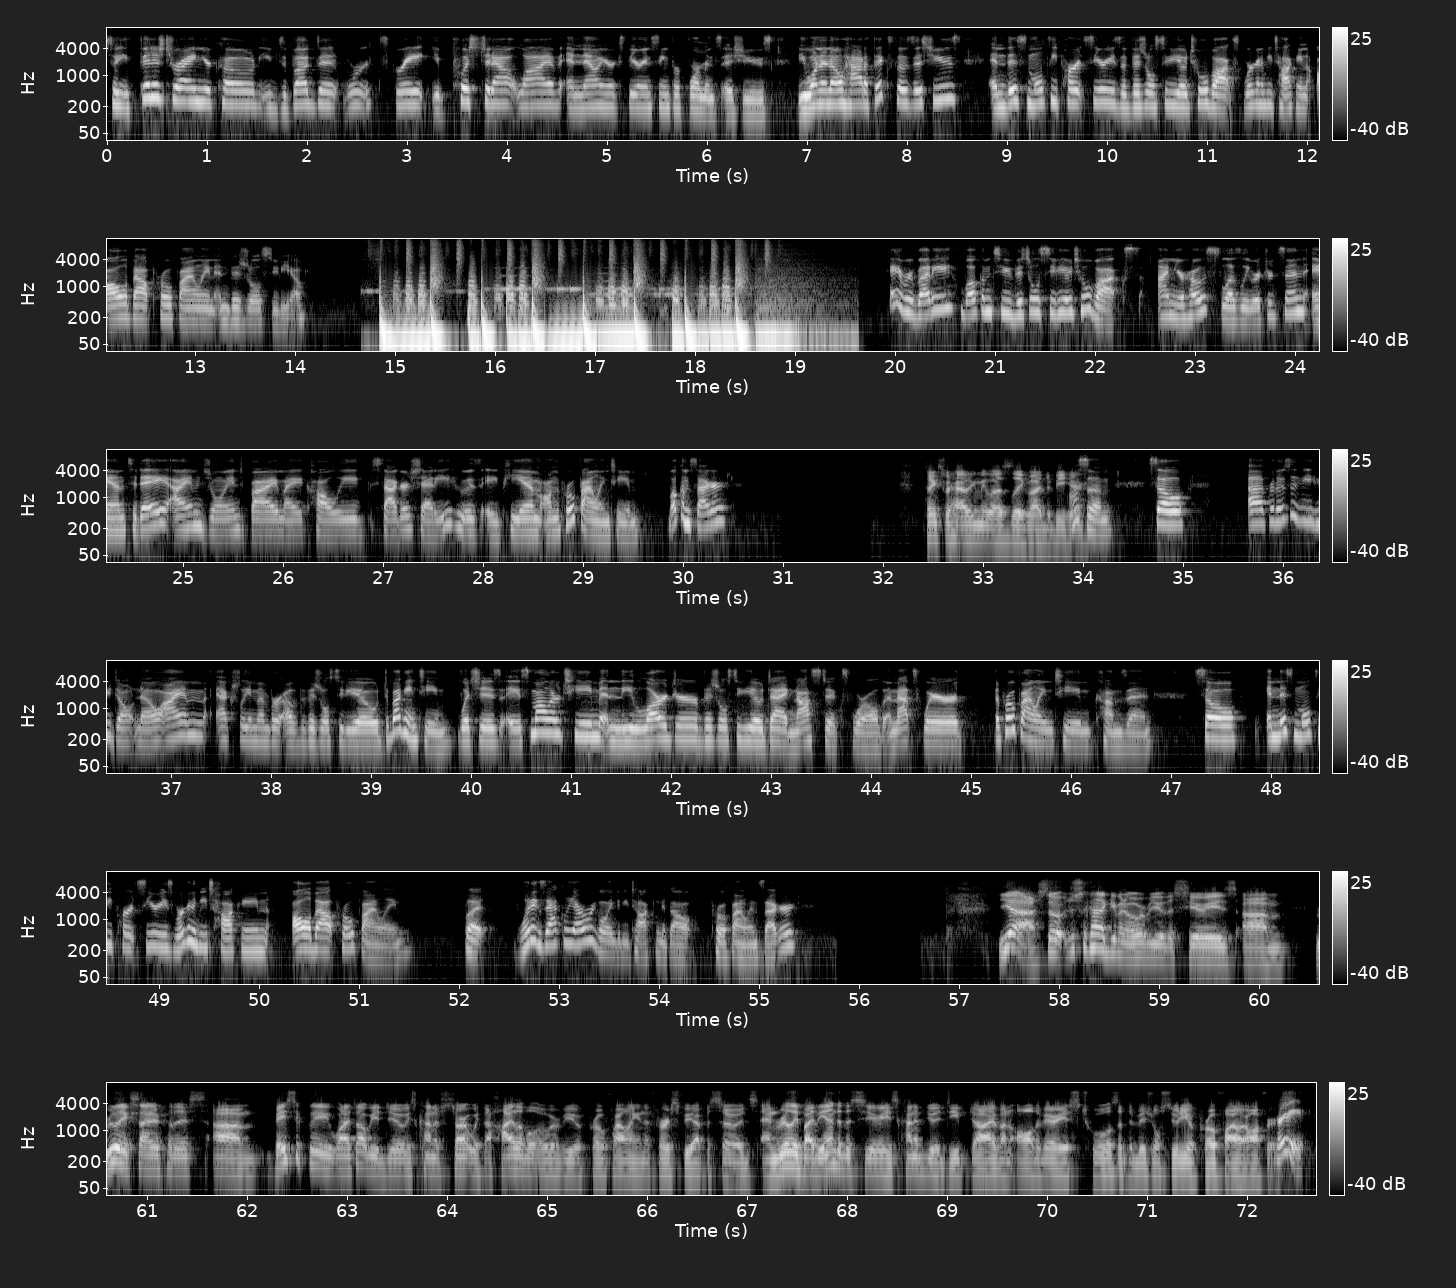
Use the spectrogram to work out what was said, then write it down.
So you finished writing your code, you debugged it, works great, you pushed it out live, and now you're experiencing performance issues. You want to know how to fix those issues? In this multi-part series of Visual Studio Toolbox, we're going to be talking all about profiling in Visual Studio. Hey everybody, welcome to Visual Studio Toolbox. I'm your host, Leslie Richardson, and today I am joined by my colleague, Sagar Shetty, who is a PM on the profiling team. Welcome, Sagar. Thanks for having me, Leslie. Glad to be here. Awesome. So, uh, for those of you who don't know, I am actually a member of the Visual Studio debugging team, which is a smaller team in the larger Visual Studio diagnostics world, and that's where the profiling team comes in. So, in this multi-part series, we're going to be talking all about profiling. But what exactly are we going to be talking about profiling, Sagar? Yeah, so just to kind of give an overview of the series, um, really excited for this. Um, basically, what I thought we'd do is kind of start with a high-level overview of profiling in the first few episodes, and really by the end of the series, kind of do a deep dive on all the various tools that the Visual Studio Profiler offers. Great.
